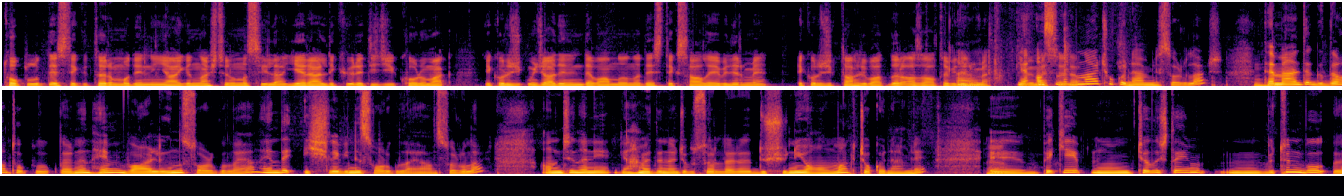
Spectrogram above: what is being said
Topluluk destekli tarım modelinin yaygınlaştırılmasıyla yereldeki üreticiyi korumak, ekolojik mücadelenin devamlılığına destek sağlayabilir mi? Ekolojik tahribatları azaltabilir evet. mi? Gibi yani aslında mesela. bunlar çok önemli sorular. Hı-hı. Temelde gıda topluluklarının hem varlığını sorgulayan hem de işlevini sorgulayan sorular. Onun için hani gelmeden önce bu soruları düşünüyor olmak çok önemli. Evet. Ee, peki çalıştayım bütün bu e,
